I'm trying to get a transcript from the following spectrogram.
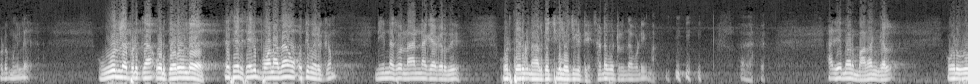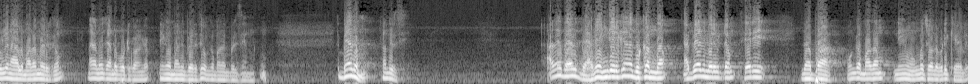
குடும்பங்களே. ஊரில் எப்படித்தான் ஒரு தெருவில் சரி சரி போனால் தான் ஒத்துமை இருக்கும். நீ என்ன சொல் நான் என்ன கேட்குறது ஒரு தெருவுக்கு நாலு கட்சிகள் வச்சுக்கிட்டு சண்டை போட்டுருந்தா முடியுமா? அதே மாதிரி மதங்கள். ஒரு ஊரில் நாலு மதம் இருக்கும் நாலு சண்டை போட்டுக்குவாங்க. எங்கள் மதம் பெருசு உங்கள் மதம் பெருசுன்னு. பேதம் வந்துருச்சு. அதே பேதம் பேதம் எங்கே இருக்குன்னு துக்கம்தான். அபேதம் இருக்கட்டும் சரி இந்தாப்பா உங்கள் மதம் நீங்கள் உங்கள் சொல்லபடி கேளு.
